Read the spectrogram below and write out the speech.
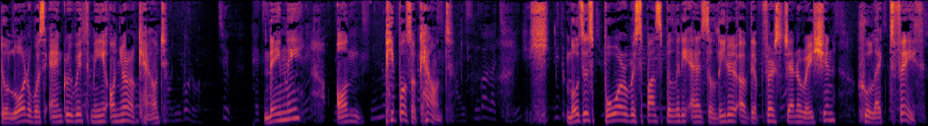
the Lord was angry with me on your account. Namely, on people's account, he- Moses bore responsibility as the leader of the first generation who lacked faith,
